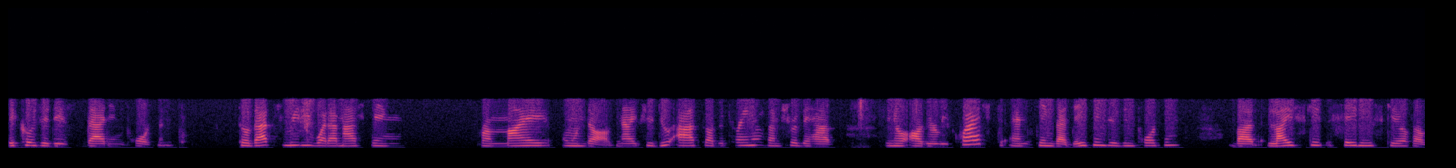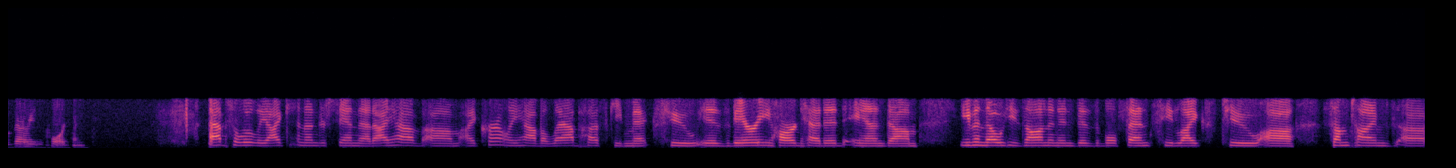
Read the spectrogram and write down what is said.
because it is that important. So that's really what I'm asking from my own dog. Now, if you do ask other trainers, I'm sure they have, you know, other requests and things that they think is important. But life saving skills are very important. Absolutely, I can understand that. I have, um, I currently have a lab husky mix who is very hard-headed and um, even though he's on an invisible fence, he likes to uh, sometimes uh,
